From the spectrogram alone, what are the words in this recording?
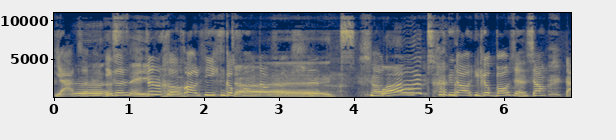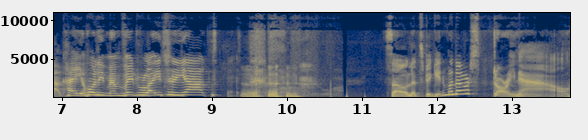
鸭子，呃一个 safe 这是很好的一个防盗设施。 ducks 小偷 What？看到一个保险箱，打开以后里面飞出来一只鸭子。 So let's begin with our story now.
